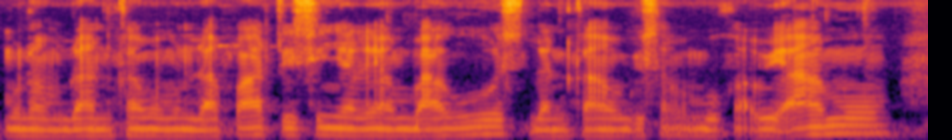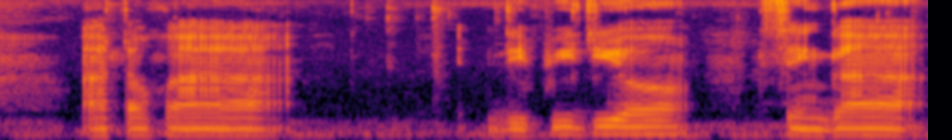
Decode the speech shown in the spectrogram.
mudah-mudahan kamu mendapati sinyal yang bagus dan kamu bisa membuka WA mu ataukah di video sehingga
